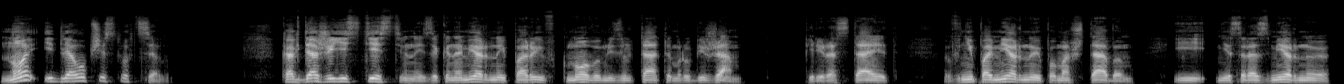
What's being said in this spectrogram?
но и для общества в целом. Когда же естественный закономерный порыв к новым результатам рубежам перерастает в непомерную по масштабам и несоразмерную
